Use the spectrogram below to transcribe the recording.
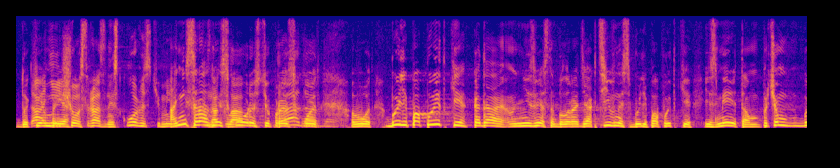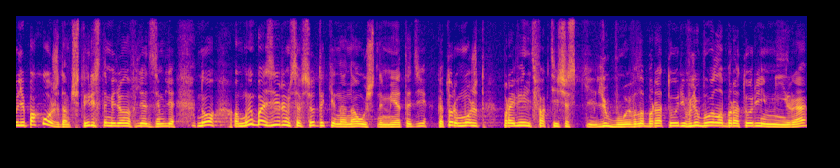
до Да, они Кембрия... еще с разной скоростью. Они с разной наклад- скоростью Да, происходят. да, да. Вот. Были попытки, когда неизвестна была радиоактивность, были попытки измерить, там, причем были похожи, там 400 миллионов лет Земле. Но мы базируемся все-таки на научном методе, который может проверить фактически любой в лаборатории, в любой лаборатории мира.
